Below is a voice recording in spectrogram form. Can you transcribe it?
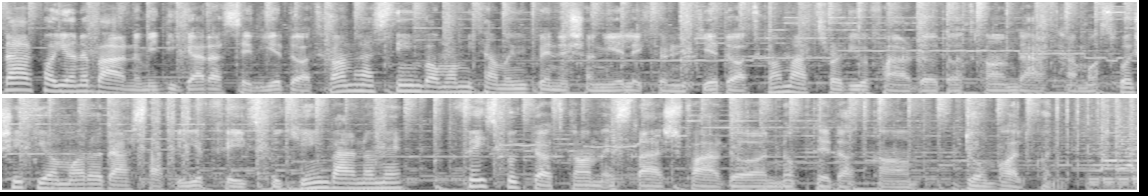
در پایان برنامه دیگر از سری دات کام هستیم. با ما می توانید به نشانی الکترونیکی دات کام رادیو فردا dot com در تماس باشید یا ما را در صفحه فیسبوکی این برنامه facebook.com فردا نقطه دات کام دنبال کنید.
